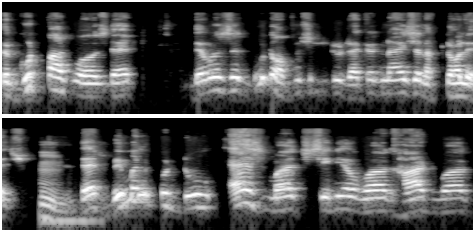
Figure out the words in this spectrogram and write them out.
The good part was that there was a good opportunity to recognize and acknowledge Hmm. that women could do as much senior work, hard work,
